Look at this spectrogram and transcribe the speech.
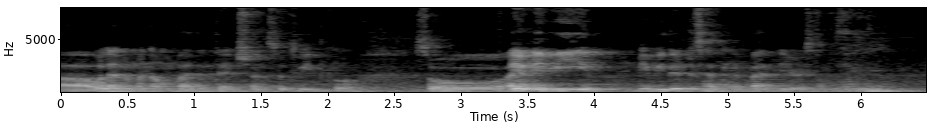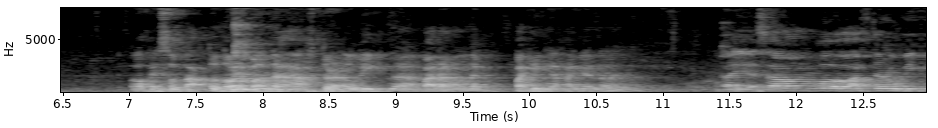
uh, wala naman akong bad intention sa tweet ko. So, ayun, maybe, maybe they're just having a bad day or something. Okay, so back to normal na after a week na parang nagpahinga ka gano'n. Ah, yes. Um, well, after a week,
